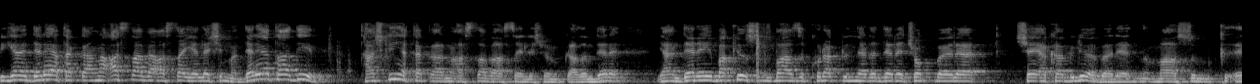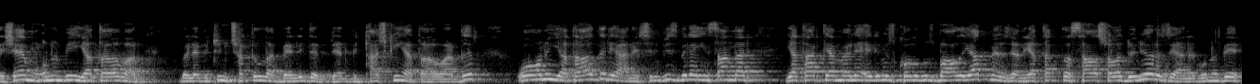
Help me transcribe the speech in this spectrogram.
bir kere dere yataklarına asla ve asla yerleşilmez. Dere yatağı değil, taşkın yataklarına asla ve asla yerleşmemek lazım. Dere, yani dereyi bakıyorsunuz bazı kurak günlerde dere çok böyle şey akabiliyor böyle masum e, şey ama onun bir yatağı var. Böyle bütün çakılla bellidir. Bir taşkın yatağı vardır. O onun yatağıdır yani. Şimdi biz bile insanlar yatarken böyle elimiz kolumuz bağlı yatmıyoruz yani. Yatakta sağa sola dönüyoruz yani. Bunun bir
